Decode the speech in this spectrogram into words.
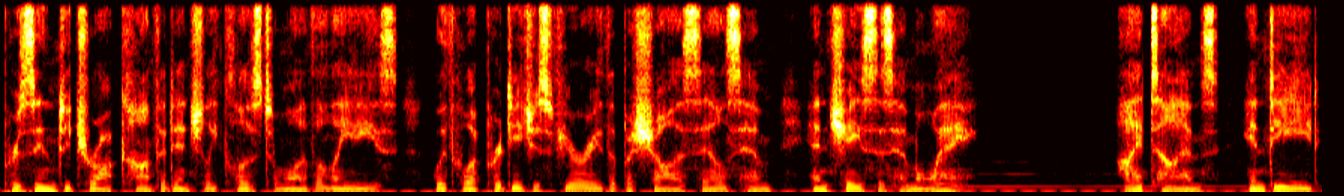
presume to draw confidentially close to one of the ladies, with what prodigious fury the Bashaw assails him and chases him away. High times, indeed,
